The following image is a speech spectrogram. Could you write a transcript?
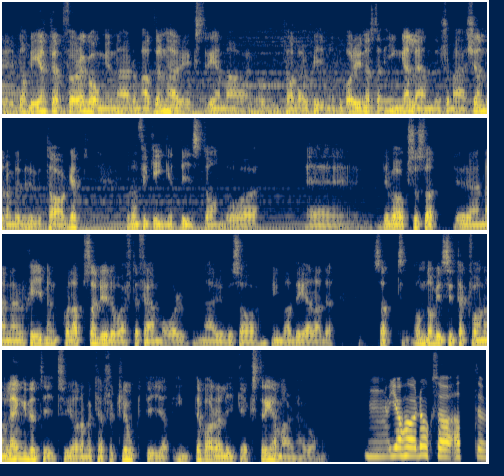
eh, de vet ju att förra gången när de hade den här extrema och brutala regimen, då var det ju nästan inga länder som erkände dem överhuvudtaget. Och de fick inget bistånd. och eh, det var också så att men regimen kollapsade ju då efter fem år när USA invaderade. Så att om de vill sitta kvar någon längre tid så gör de kanske klokt i att inte vara lika extrema den här gången. Mm, jag hörde också att eh,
